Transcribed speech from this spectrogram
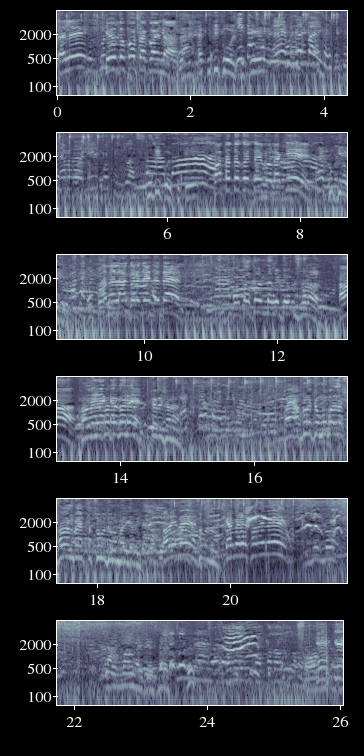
তাহলে কেউ তো কথা কয় না। হ্যাঁ কুকি কই কুকি? কুকি কই কুকি? কথা তো কইতে হইব নাকি? কুকি। আল্লাহ লাগ করে যাইতে দেন। কথা কর নালে টেবিল সরান। হ্যাঁ ওদের একটা করেন টেবিল সরান। ভাই আপনার তো মোবাইলটা সরান ভাই একটা ছবি তুলুন ভাই সরাইবেন? ক্যামেরা সরাইবেন? কে কে?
